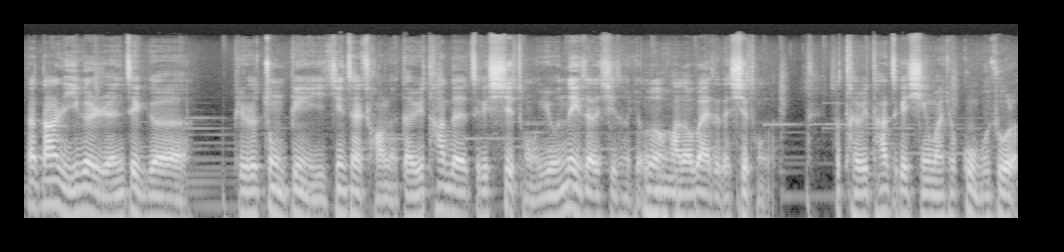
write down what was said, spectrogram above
那当然一个人这个。比如说重病已经在床了，等于他的这个系统由内在的系统就恶化到外在的系统了，说等于他这个心完全顾不住了，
